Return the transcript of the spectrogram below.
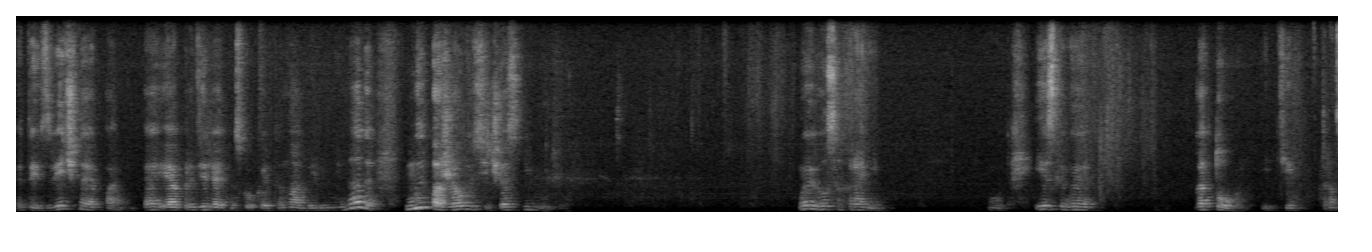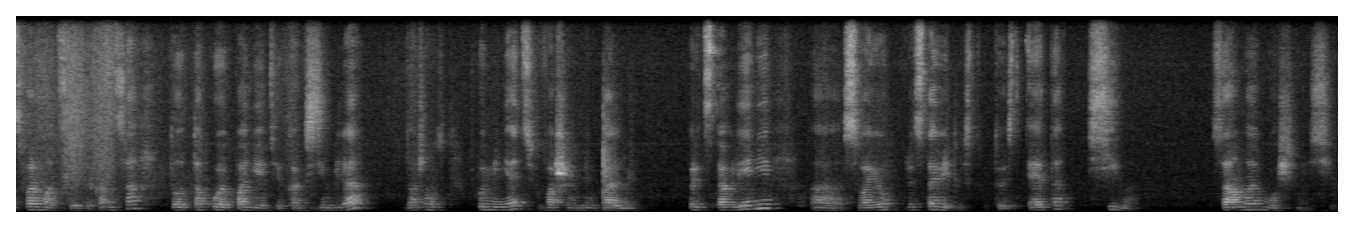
Это извечная память. Да, и определять, насколько это надо или не надо, мы, пожалуй, сейчас не будем. Мы его сохраним. Вот. Если вы готовы идти трансформации до конца, то такое понятие, как земля, должно поменять в вашем ментальном представлении а, свое представительство. То есть это сила, самая мощная сила.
